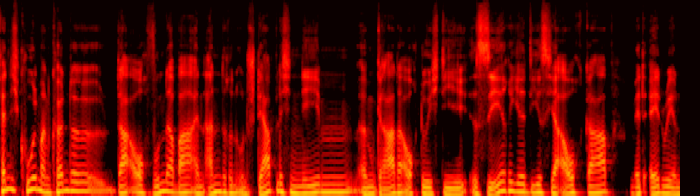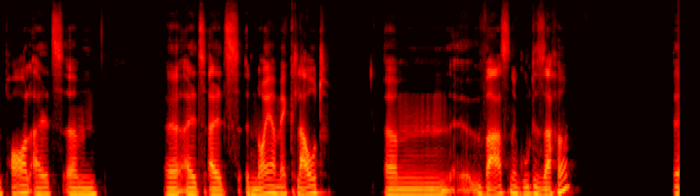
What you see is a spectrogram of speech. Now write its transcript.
Fände ich cool. Man könnte da auch wunderbar einen anderen Unsterblichen nehmen. Ähm, Gerade auch durch die Serie, die es ja auch gab, mit Adrian Paul als, ähm, äh, als, als neuer McCloud, ähm, war es eine gute Sache äh,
